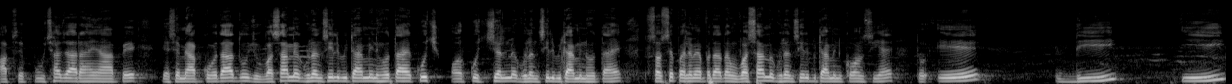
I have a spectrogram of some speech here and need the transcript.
आपसे पूछा जा रहा है यहाँ पे। जैसे मैं आपको बता दूँ, जो वसा में घुलनशील विटामिन होता है कुछ, और कुछ जल में घुलनशील विटामिन होता है। तो सबसे पहले मैं बताता हूँ, वसा में घुलनशील विटामिन कौन सी है? तो ए डी ई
